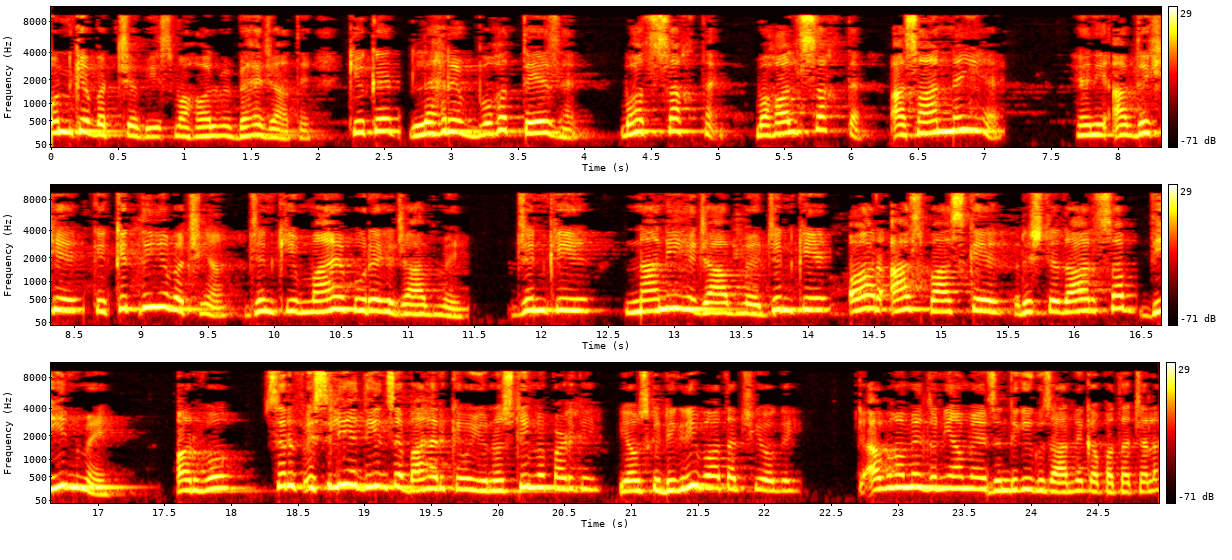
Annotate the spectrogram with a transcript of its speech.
ان کے بچے بھی اس ماحول میں بہ جاتے ہیں، کیونکہ لہریں بہت تیز ہیں، بہت سخت ہیں، ماحول سخت ہے، آسان نہیں ہے۔ یعنی آپ دیکھیے کہ کتنی ہی بچیاں، جن کی مائیں پورے حجاب میں، جن کی نانی حجاب میں، جن کے اور آس پاس کے رشتے دار سب دین میں، اور وہ صرف اس لیے دین سے باہر کے وہ یونیورسٹی میں پڑھ گئی یا اس کی ڈگری بہت اچھی ہو گئی۔ کہ اب ہمیں دنیا میں زندگی گزارنے کا پتا چلا،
